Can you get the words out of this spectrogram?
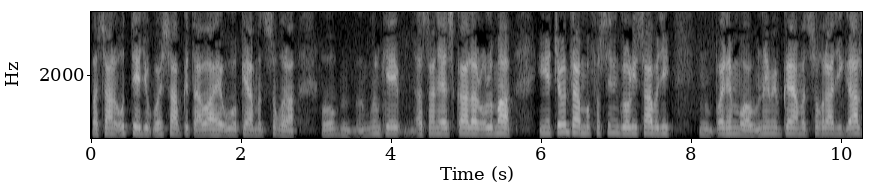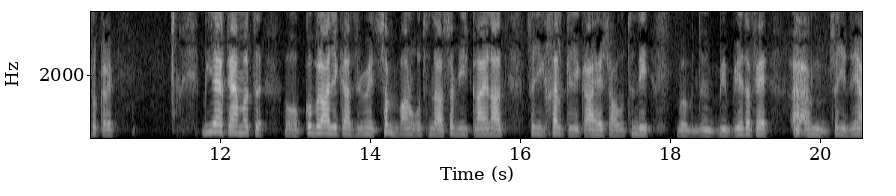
بس هاڻي اتي جيڪو حساب ڪتاب آهي اهو قيامت آهي. اهو ان کي اسان جا سڪالر علماء ائين چون ٿا مفسن گوڙي صاحب جي پڙهيم هئا ان ۾ قيامت سگرا جي ڳالهه ٿو ڪري ٻي آهي قيامت ڪبرا جيڪا ۾ سڀ ماڻهو اٿندا سڄي ڪائنات سڄي خلق جيڪا آهي سا اٿندي. ٻئي دفعي سڄي دنيا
